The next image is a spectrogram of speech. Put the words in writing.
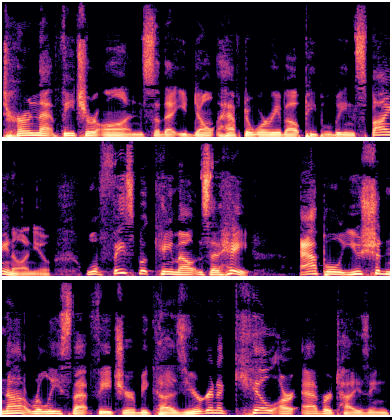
turn that feature on so that you don't have to worry about people being spying on you. Well, Facebook came out and said, hey, Apple, you should not release that feature because you're going to kill our advertising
